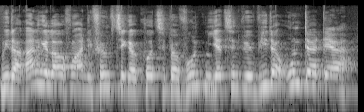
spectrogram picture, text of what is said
wieder rangelaufen an die 50er, kurz überwunden. Jetzt sind wir wieder unter der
